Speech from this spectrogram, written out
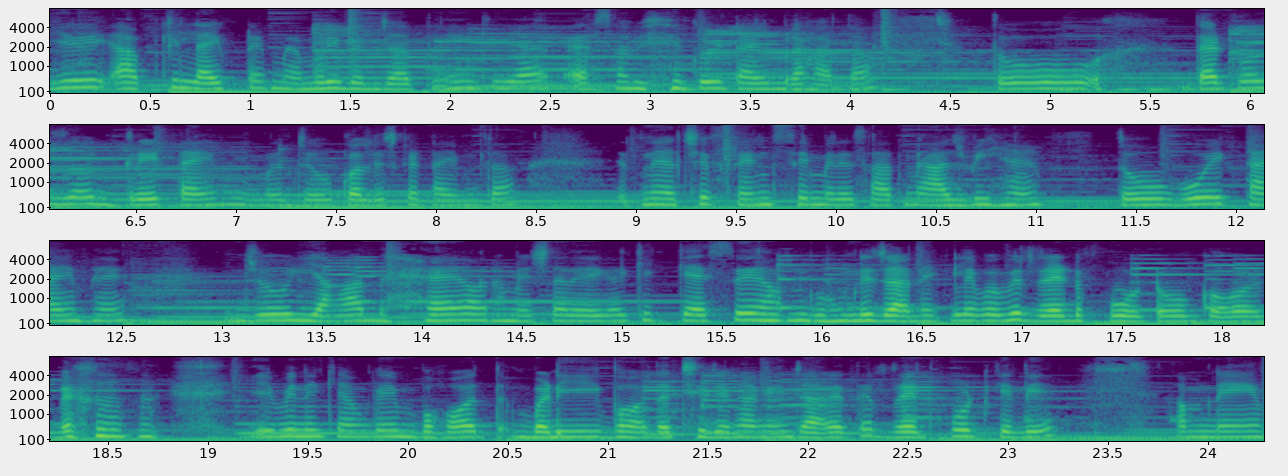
ये आपकी लाइफ टाइम मेमोरी बन जाती है कि यार ऐसा भी कोई टाइम रहा था। तो that was a great time जो कॉलेज का टाइम था। इतने अच्छे फ्रेंड्स थे मेरे साथ में, आज भी हैं। तो वो एक टाइम है। जो याद है और हमेशा रहेगा कि कैसे हम घूमने जाने के लिए वो भी रेड फोर्ट हो गॉड ये भी नहीं कि हम कहीं बहुत बड़ी बहुत अच्छी जगह कहीं जा रहे थे रेड फोर्ट के लिए हमने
